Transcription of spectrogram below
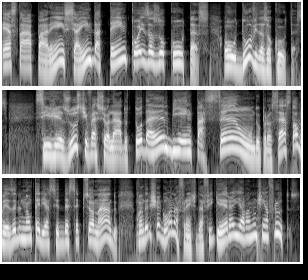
esta aparência ainda tem coisas ocultas ou dúvidas ocultas. Se Jesus tivesse olhado toda a ambientação do processo, talvez ele não teria sido decepcionado quando ele chegou na frente da figueira e ela não tinha frutos.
